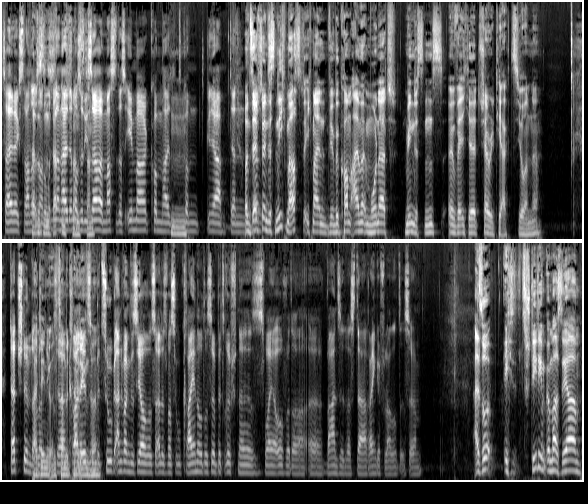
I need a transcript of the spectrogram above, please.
so halbwegs dran erinnern. Das ist dann halt immer so die Sache, machst du das eh mal, kommen halt, hm. kommen, ja, dann. Und selbst dann, wenn du es nicht machst, ich meine, wir bekommen einmal im Monat mindestens irgendwelche Charity-Aktionen, ne? Das stimmt Bei denen wir uns ja, gerade jetzt in Bezug Anfang des Jahres, alles was Ukraine oder so betrifft, ne, das war ja auch wieder äh, Wahnsinn, was da reingeflattert ist. Ja. Also ich stehe dem immer sehr,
